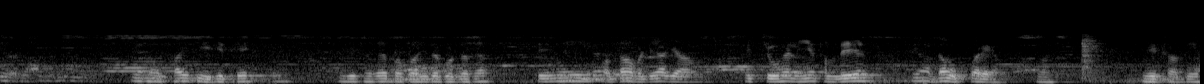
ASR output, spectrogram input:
ਇਹ ਨੌਖਾ ਹੀ ਚੀਜ਼ ਇੱਥੇ ਬਾਬਾ ਜੀ ਦਾ ਗੁਰਦੁਆਰਾ ਸਾਹਿਬ। ਤੇ ਇਹਨੂੰ ਅੱਧਾ ਵੱਢਿਆ ਗਿਆ। ਵਿੱਚੋਂ ਹੈ ਨਹੀਂ ਥੱਲੇ ਆ ਤੇ ਅੱਧਾ ਉੱਪਰ ਆ। ਬਸ, ਵੇਖ ਸਕਦੇ ਆ।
